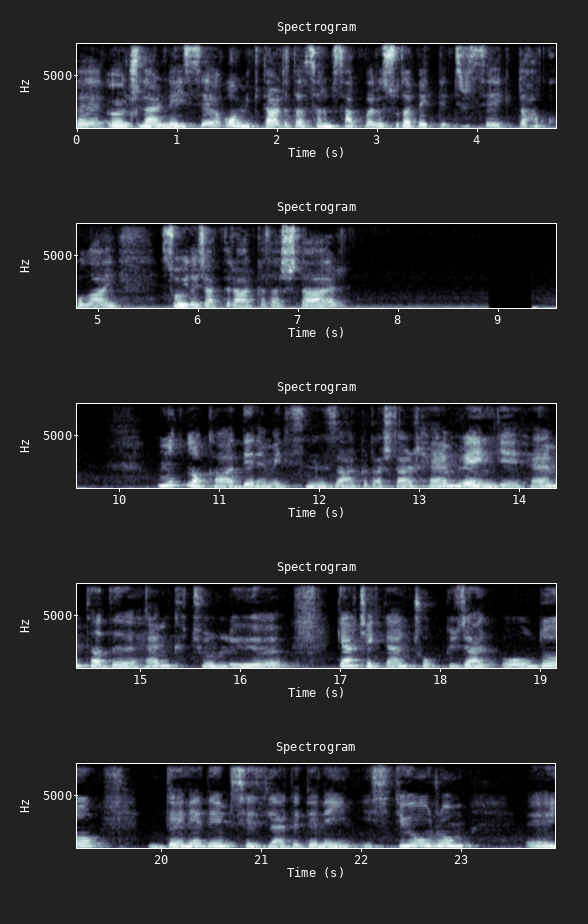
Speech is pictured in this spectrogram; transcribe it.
e, ölçüler neyse o miktarda da sarımsakları suda bekletirsek daha kolay soyulacaktır arkadaşlar. Mutlaka denemelisiniz arkadaşlar. Hem rengi, hem tadı, hem küçürlüğü gerçekten çok güzel oldu. Denedim. Sizler de deneyin istiyorum. E,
